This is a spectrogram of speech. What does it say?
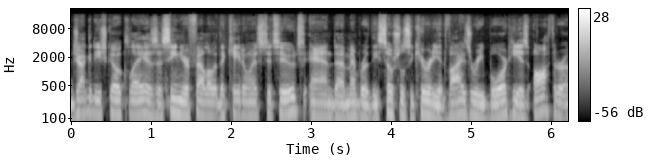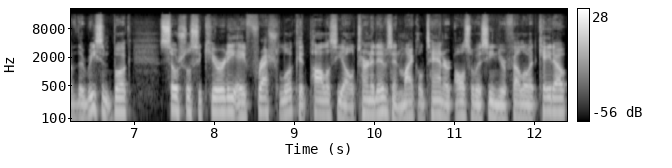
Jagadish Gokhale is a senior fellow at the Cato Institute and a member of the Social Security Advisory Board. He is author of the recent book, Social Security A Fresh Look at Policy Alternatives. And Michael Tanner, also a senior fellow at Cato,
